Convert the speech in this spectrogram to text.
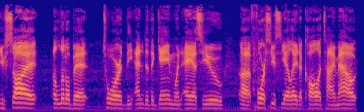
You saw it a little bit toward the end of the game when ASU uh, UCLA to call a timeout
